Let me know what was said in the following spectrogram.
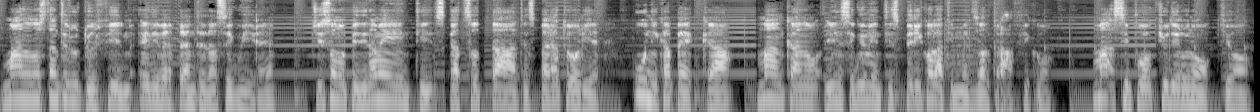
Ma nonostante tutto il film è divertente da seguire, ci sono pedinamenti, scazzottate, sparatorie, unica pecca, mancano gli inseguimenti spericolati in mezzo al traffico. Ma si può chiudere un occhio.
